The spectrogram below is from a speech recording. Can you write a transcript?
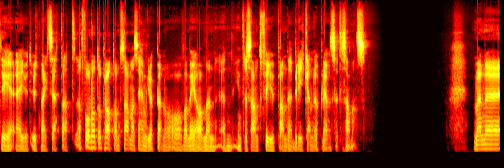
det är ju ett utmärkt sätt att, att få något att prata om tillsammans i hemgruppen och, och vara med om en, en intressant, fördjupande, berikande upplevelse tillsammans. Men eh,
